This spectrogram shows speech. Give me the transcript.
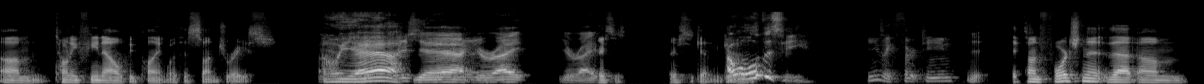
um, Tony Finau will be playing with his son Drace. Oh yeah, Trace is yeah, really you're right. You're right. Race is, race is getting good. How old is he? He's like 13. It's unfortunate that um,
